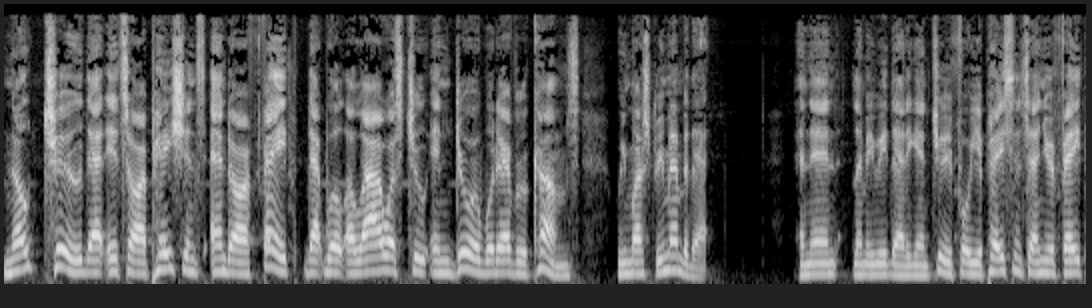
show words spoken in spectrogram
Note too that it's our patience and our faith that will allow us to endure whatever comes. We must remember that. And then let me read that again too. For your patience and your faith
